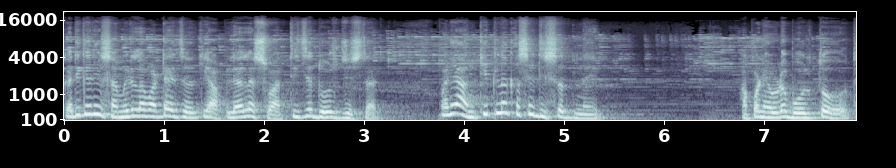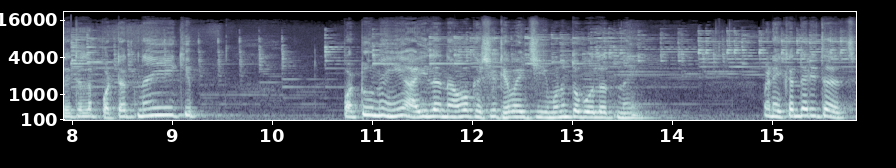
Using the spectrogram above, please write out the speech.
कधीकधी समीरला वाटायचं की आपल्याला स्वातीचे दोष दिसतात पण हे अंकितला कसे दिसत नाही आपण एवढं बोलतो ते त्याला पटत नाही की पटूनही आईला नावं कशी ठेवायची म्हणून तो बोलत नाही. पण एकंदरीतच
